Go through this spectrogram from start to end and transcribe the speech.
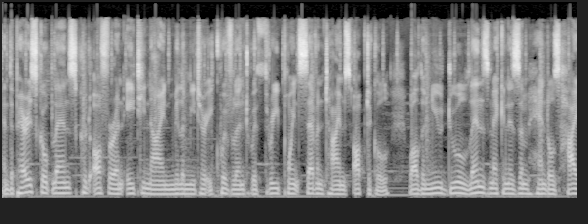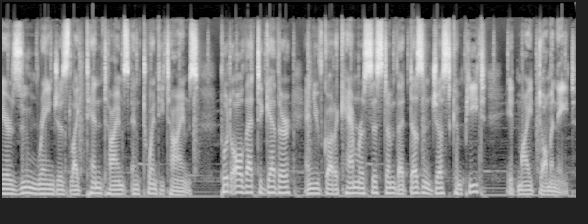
and the periscope lens could offer an 89mm equivalent with 3.7 times optical, while the new dual lens mechanism handles higher zoom ranges like 10 times and 20 times. Put all that together and you've got a camera system that doesn't just compete, it might dominate.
